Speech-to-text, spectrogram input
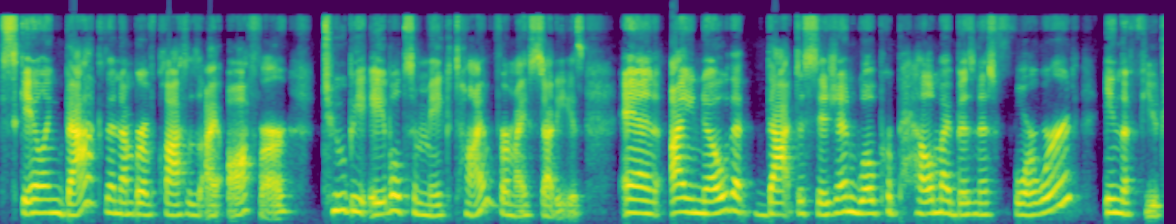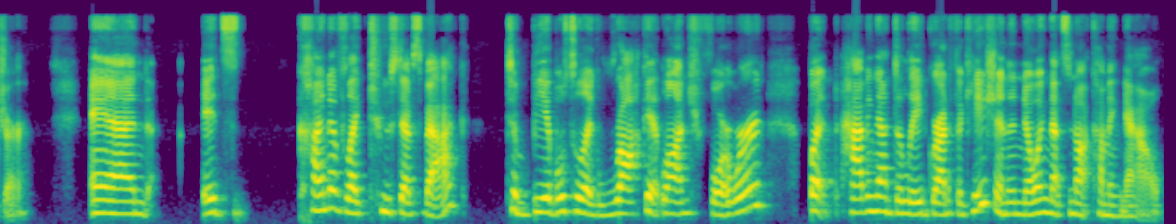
scaling back the number of classes i offer to be able to make time for my studies. And i know that that decision will propel my business forward in the future and it's kind of like two steps back to be able to like rocket launch forward but having that delayed gratification and knowing that's not coming now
